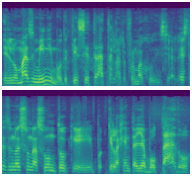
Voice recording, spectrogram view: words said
en lo más mínimo de qué se trata la reforma judicial. Este no es un asunto que, que la gente haya votado,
